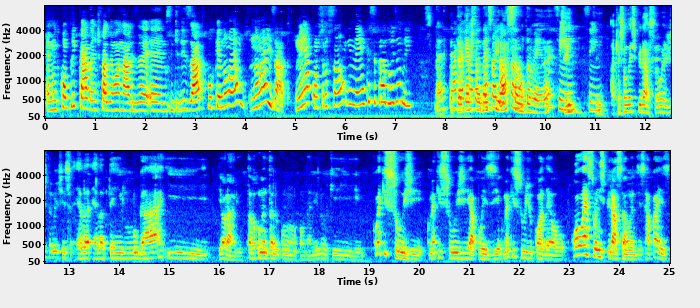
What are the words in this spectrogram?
É muito complicado a gente fazer uma análise é, no sentido exato, porque não é, não é exato. Nem a construção e nem o que se produz ali. Né? Tem até a questão da inspiração também, né? Sim, sim. Sim. A questão da inspiração é justamente isso. Ela, ela tem lugar e, e horário. Estava comentando com, com o Danilo que como é que surge, como é que surge a poesia, como é que surge o cordel? Qual é a sua inspiração? Ele disse, rapaz,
